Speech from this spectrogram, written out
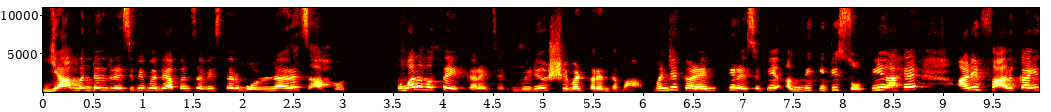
याबद्दल रेसिपीमध्ये आपण सविस्तर बोलणारच आहोत. तुम्हाला फक्त एक करायचंय. व्हिडिओ शेवटपर्यंत पहा. म्हणजे कळेल की रेसिपी अगदी किती सोपी आहे आणि फार काही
